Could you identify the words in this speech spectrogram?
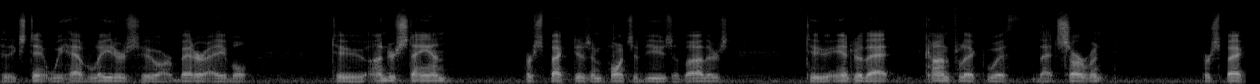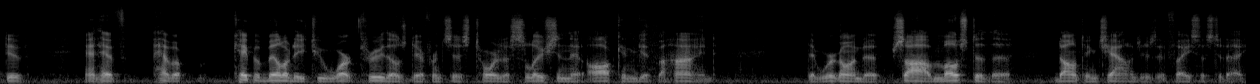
to the extent we have leaders who are better able to understand perspectives and points of views of others, to enter that conflict with that servant perspective, and have, have a capability to work through those differences towards a solution that all can get behind, that we're going to solve most of the daunting challenges that face us today.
